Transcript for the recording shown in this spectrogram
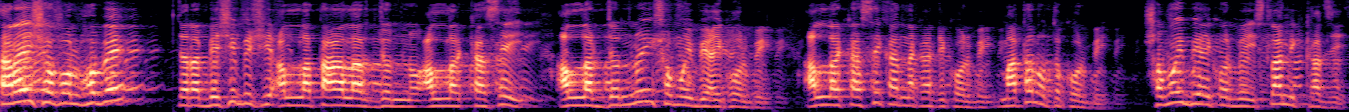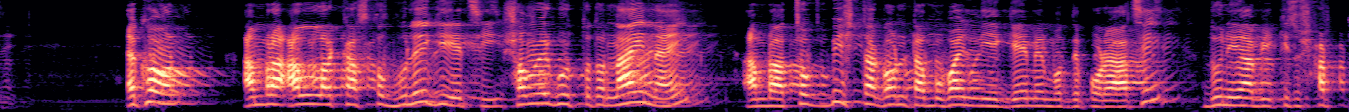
তারাই সফল হবে যারা বেশি বেশি আল্লাহ তাআলার জন্য, আল্লাহর কাছেই, আল্লাহর জন্যই সময় ব্যয় করবে, আল্লাহর কাছে কান্নাকাটি করবে, মাথা নত করবে, সময় ব্যয় করবে ইসলামিক কাজে। এখন আমরা আল্লাহর কাজ তো ভুলে গিয়েছি, সময়ের গুরুত্ব তো নাই নাই, আমরা চব্বিশটা ঘণ্টা মোবাইল নিয়ে গেমের মধ্যে পড়ে আছি, দুনিয়াবি কিছু স্বার্থ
